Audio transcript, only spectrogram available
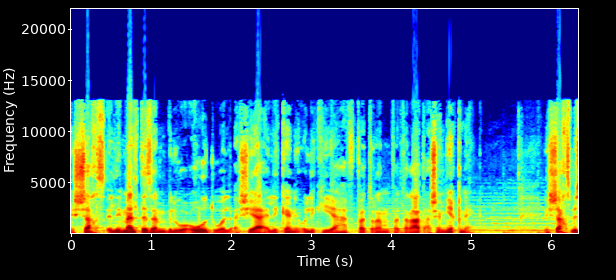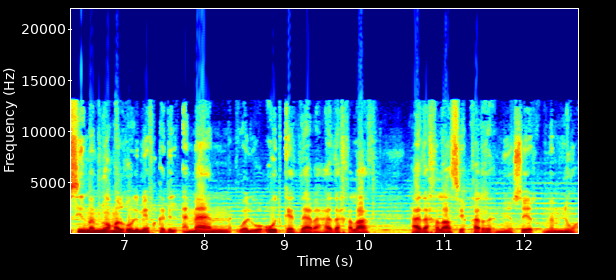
الشخص اللي ما التزم بالوعود والأشياء اللي كان يقول لك إياها في فترة من فترات عشان يقنعك. الشخص بيصير ممنوع مرغوب لما يفقد الأمان والوعود كذابة. هذا خلاص هذا خلاص يقرر إنه يصير ممنوع.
